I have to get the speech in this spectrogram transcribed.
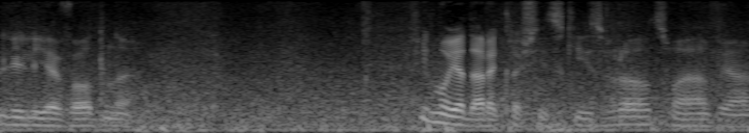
Lilie wodne. Filmuje Darek Kraśnicki z Wrocławia.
